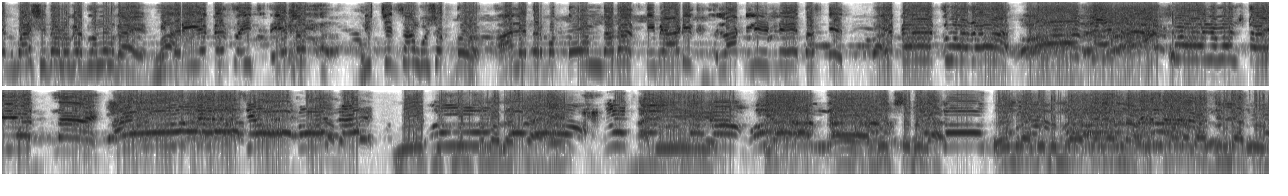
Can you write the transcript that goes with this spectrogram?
एक बार्शी तालुक्यातला मुलगा आहे. मी तरी एकच एकच निश्चित सांगू शकतो. आले तर फक्त ओम दादा ती बी अडीच लाख लीड येत असते. एकच वादा. म्हणता येत नाही. मी एक मुस्लिम समाजाचा आहे. आणि या लोकसभेला ओमराजे निंबाळकर यांना उस्मानाबाद जिल्ह्यातून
